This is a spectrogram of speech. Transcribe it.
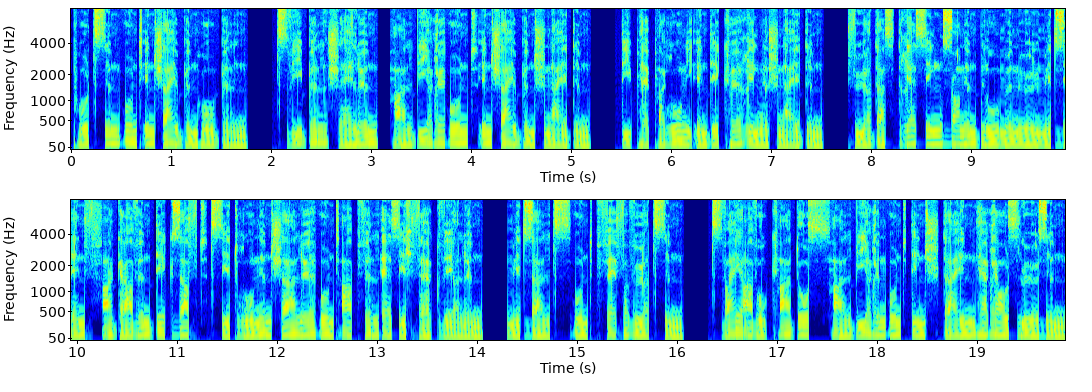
putzen und in Scheiben hobeln Zwiebel schälen halbiere und in Scheiben schneiden die Peperoni in dicke Ringe schneiden. Für das Dressing Sonnenblumenöl mit Senf, Agavendicksaft, Zitronenschale und Apfelessig verquirlen. Mit Salz und Pfeffer würzen. Zwei Avocados halbieren und den Stein herauslösen.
